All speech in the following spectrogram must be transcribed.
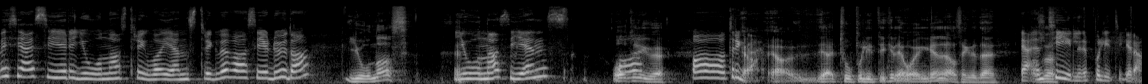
Hvis jeg sier Jonas, Trygve og Jens Trygve, hva sier du da? Jonas Jonas, Jens og Trygve. og Trygve. Ja, ja, det er to politikere og en generalsekretær. Ja, En Altså, tidligere politiker, da.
